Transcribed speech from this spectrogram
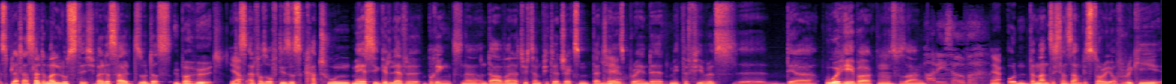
Splatter ist halt immer lustig, weil das halt so das überhöht. Ja. Das einfach so auf dieses Cartoon-mäßige Level bringt. Ne? Und da war natürlich dann Peter Jackson, Bad yeah. Taste, Brain Dead, Meet the Feebles äh, der Urheber mhm. sozusagen. Ja. Und wenn man sich dann Sachen wie Story of Ricky,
